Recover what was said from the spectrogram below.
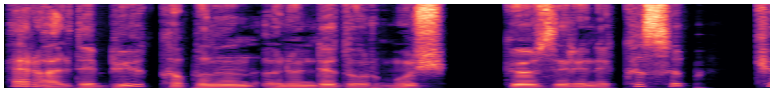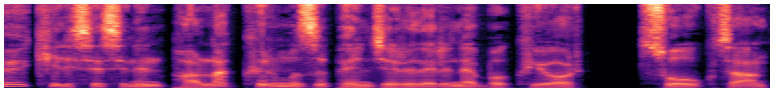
herhalde büyük kapının önünde durmuş, gözlerini kısıp köy kilisesinin parlak kırmızı pencerelerine bakıyor, soğuktan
